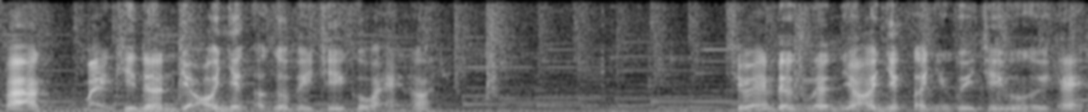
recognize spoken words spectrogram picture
Và bạn chỉ nên giỏi nhất ở cái vị trí của bạn thôi. Chứ bạn đừng nên giỏi nhất ở những vị trí của người khác.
